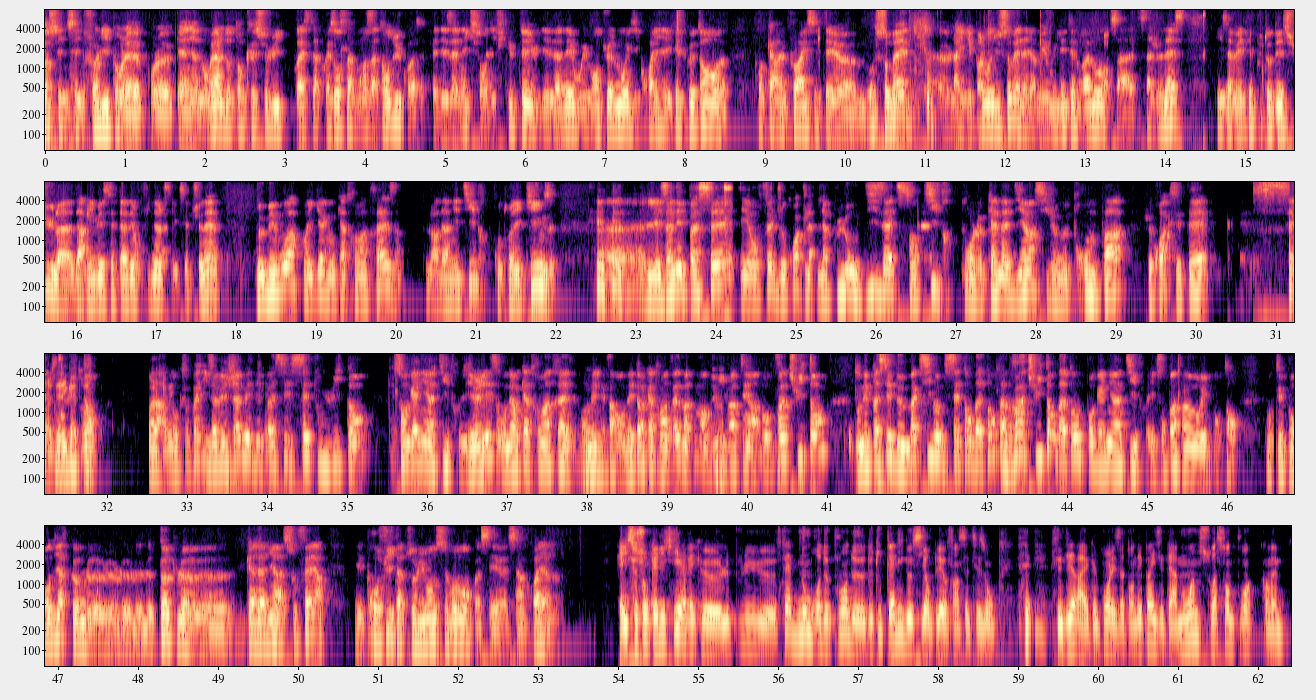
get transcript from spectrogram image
C'est une, folie pour le, pour le Canadien de Montréal, d'autant que c'est celui qui presque la présence la moins attendue. Quoi. Ça fait des années qu'ils sont en difficulté. Il y a eu des années où éventuellement ils y croyaient il y a quelques temps. Quand Carey Price était au sommet, là il n'est pas loin du sommet d'ailleurs, mais où il était vraiment dans sa, sa jeunesse, ils avaient été plutôt déçus. Là, d'arriver cette année en finale, c'est exceptionnel. De mémoire, quand ils gagnent en 93, leur dernier titre contre les Kings, euh, les années passaient et en fait, je crois que la, plus longue disette sans titre pour le Canadien, si je ne me trompe pas, je crois que c'était 7 ou 8 ans. Voilà, ah donc en fait, ils n'avaient jamais dépassé 7 ou 8 ans sans gagner un titre. Vous imaginez, on est en 93, on est, enfin on était en 93, maintenant en 2021. Donc 28 ans, on est passé de maximum 7 ans d'attente à 28 ans d'attente pour gagner un titre. Et ils ne sont pas favoris pourtant. Donc c'est pour dire comme le, peuple euh, canadien a souffert et profite absolument de ce moment. C'est incroyable. Et ils se sont qualifiés avec euh, le plus euh, faible nombre de points de, toute la ligue aussi en playoff hein, cette saison. c'est dire à quel point on les attendait pas. Ils étaient à moins de 60 points quand même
